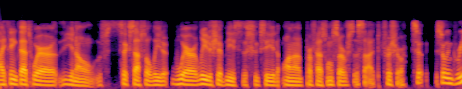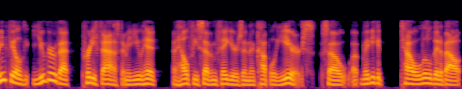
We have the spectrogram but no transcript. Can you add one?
I think that's where you know successful leader where leadership needs to succeed on a professional services side for sure. So so in Greenfield, you grew that pretty fast. I mean, you hit a healthy seven figures in a couple years. So uh, maybe you could tell a little bit about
